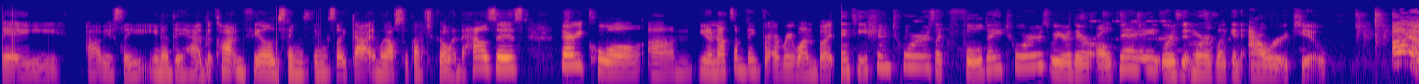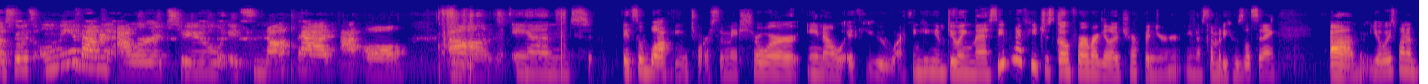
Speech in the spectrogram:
they obviously you know they had the cotton fields, things things like that. And we also got to go in the houses. Very cool. Um, you know, not something for everyone, but plantation tours, like full day tours, where you're there all day, or is it more of like an hour or two? Oh no, so it's only about an hour or two. It's not bad at all. Um, and it's a walking tour. So make sure, you know, if you are thinking of doing this, even if you just go for a regular trip and you're, you know, somebody who's listening, um, you always want to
